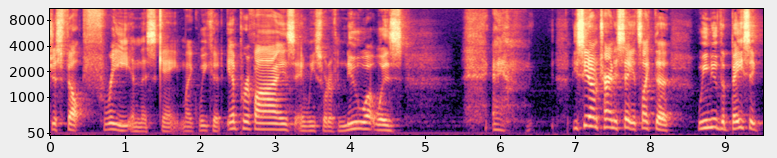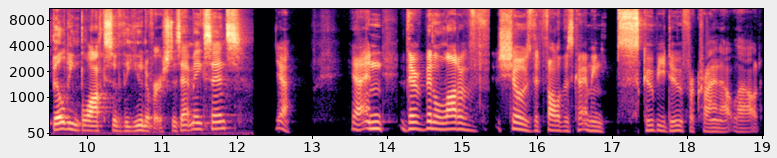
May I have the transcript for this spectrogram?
just felt free in this game. Like we could improvise and we sort of knew what was eh, you see what I'm trying to say? It's like the we knew the basic building blocks of the universe. Does that make sense? Yeah. Yeah, and there have been a lot of shows that follow this kind. I mean, Scooby Doo for crying out loud,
